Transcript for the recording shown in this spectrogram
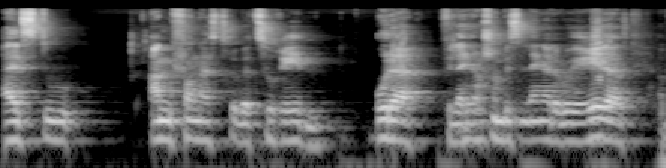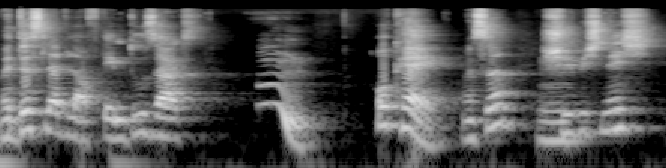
als du angefangen hast, drüber zu reden. Oder vielleicht auch schon ein bisschen länger darüber geredet hast. Aber das Level, auf dem du sagst, hm, okay, weißt du, mhm. schiebe ich nicht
